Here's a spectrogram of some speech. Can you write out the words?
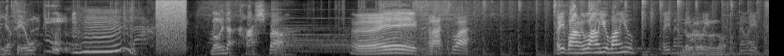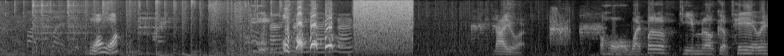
เฮียฟิลอื้อหือมึงรู้จักคลัชเปล่าเฮ้ยคลัชว่ะเฮ้ยวางหรือวางอยู่วางอยู่เฮ้ยแม่งรีบรู้แม่งรีบรู้รู้แม่งรีบ Spike planted. หัวหัวโอ้โหได้อยู่อะโอ้โหไวเปอร์ทีมเราเกือบเท่เว้ย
